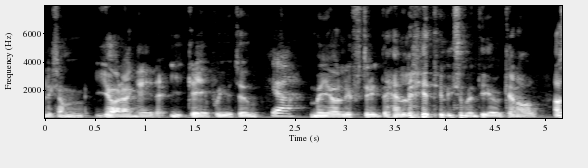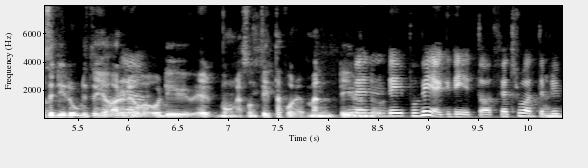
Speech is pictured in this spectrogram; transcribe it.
liksom, göra grejer, grejer på Youtube. ja. Men jag lyfter inte heller det till liksom en tv-kanal. Alltså det är roligt att göra det Ja. och, och det är många som tittar på det. Men det är ju ändå... Men det är på väg ditåt, för jag tror att det blir,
